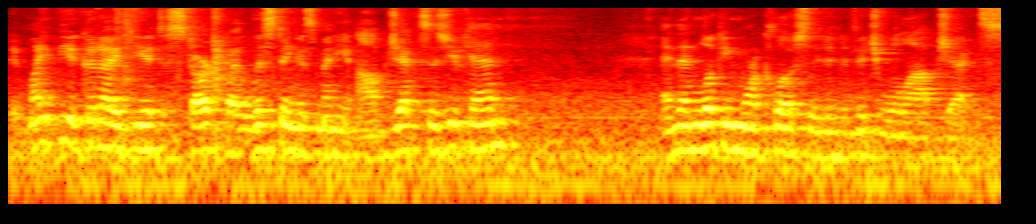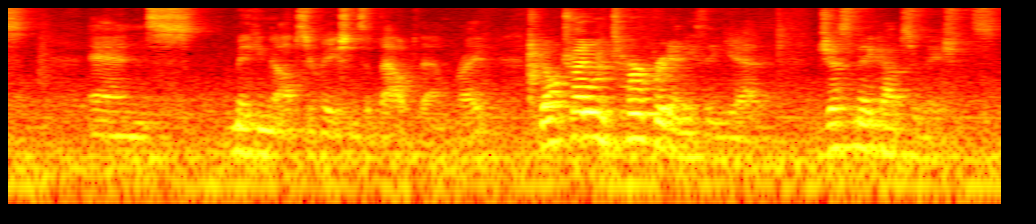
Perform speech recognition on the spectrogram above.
It might be a good idea to start by listing as many objects as you can, and then looking more closely at individual objects and making observations about them, right? Don't try to interpret anything yet, just make observations.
